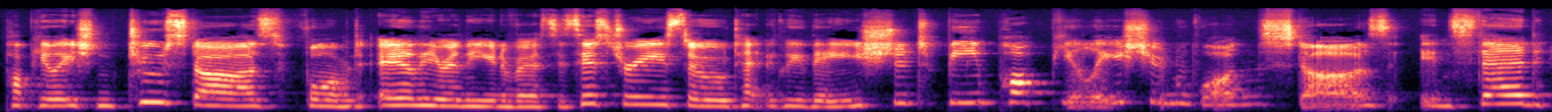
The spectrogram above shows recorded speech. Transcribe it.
Population 2 stars formed earlier in the universe's history, so technically they should be Population 1 stars instead.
